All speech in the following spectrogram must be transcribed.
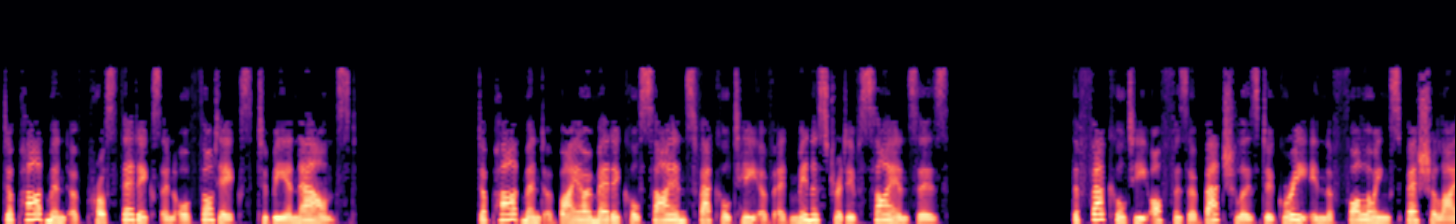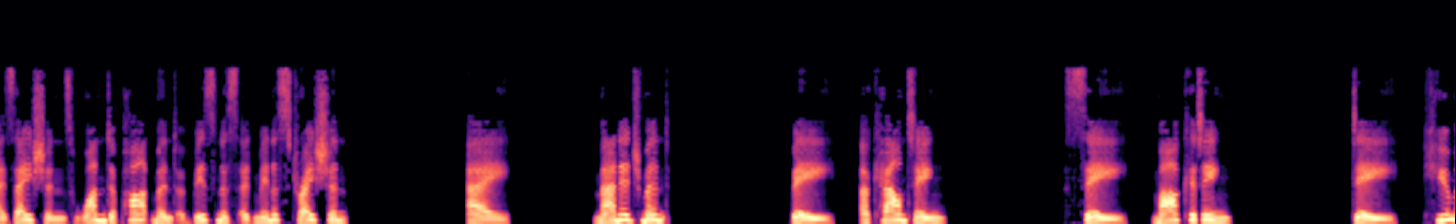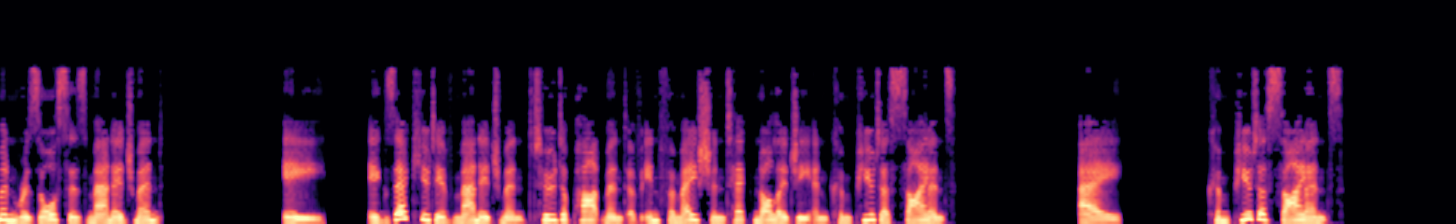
Department of Prosthetics and Orthotics to be announced Department of Biomedical Science Faculty of Administrative Sciences The faculty offers a bachelor's degree in the following specializations 1 Department of Business Administration A. Management B. Accounting C. Marketing D. Human Resources Management E. Executive Management 2 Department of Information Technology and Computer Science A. Computer Science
